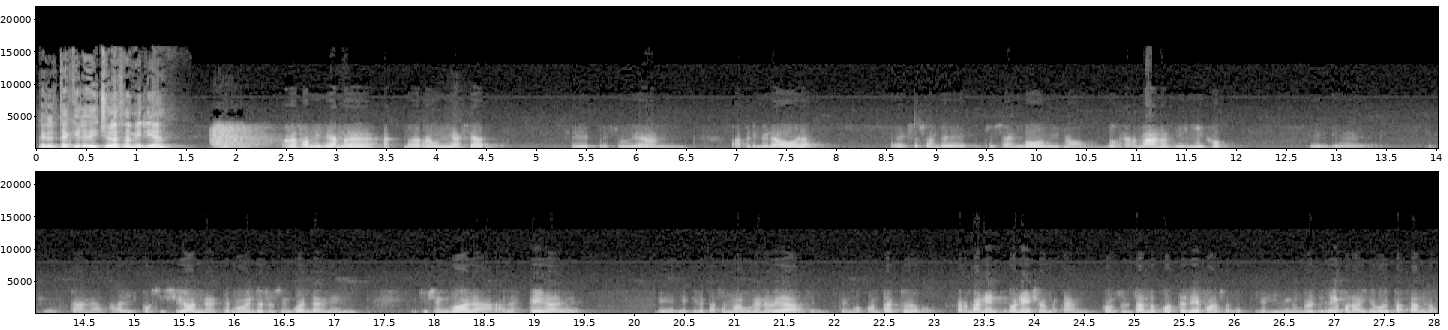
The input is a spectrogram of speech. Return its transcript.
Pero ¿qué le ha dicho la familia? Con la familia me, reuní ayer, ¿sí? estuvieron a primera hora, ellos son de Tuzangó, vino dos hermanos y el hijo, que, están a, disposición, en este momento ellos se encuentran en Tuzangó a la, a la espera de, que le pasemos alguna novedad. Tengo contacto permanente con ellos, me están consultando por teléfono, les, di mi número de teléfono y les voy pasando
